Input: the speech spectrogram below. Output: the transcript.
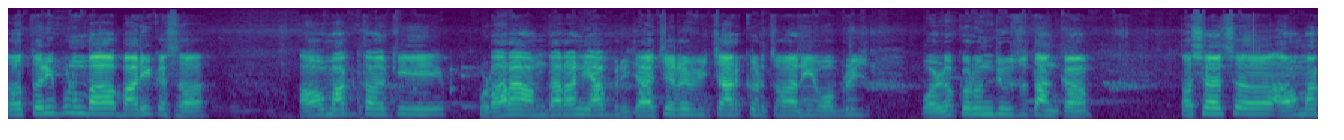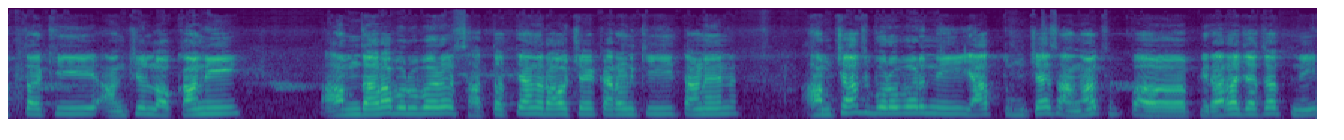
तो तरी पूण बा बारीक आसा. हांव मागतां की फुडारा आमदारान ह्या ब्रिजाचेर विचार करचो आनी हो ब्रिज व्हडलो करून दिवचो तांकां. तशेंच हांव मागतां की हांगच्या लोकांनी आमदारा बरोबर सातत्यान रावचें कारण की ताणें आमच्याच बरोबर न्ही ह्या तुमच्याच हांगाच पिराराजाचाच न्ही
